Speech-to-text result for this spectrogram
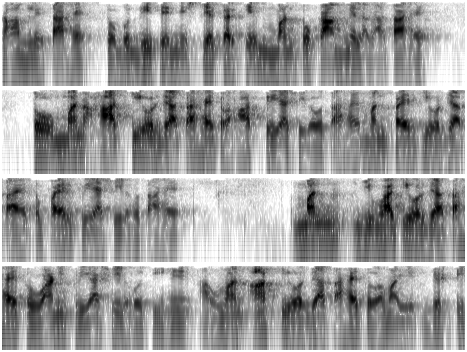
काम लेता है तो बुद्धि से निश्चय करके मन को काम में लगाता है। तो मन हाथ की ओर जाता है तो हाथ क्रियाशील होता है। मन पैर की ओर जाता है तो पैर क्रियाशील होता है। मन जिह्वा की ओर जाता है तो वाणी क्रियाशील होती हैं। मन आँख की ओर जाता है तो हमारी दृष्टि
